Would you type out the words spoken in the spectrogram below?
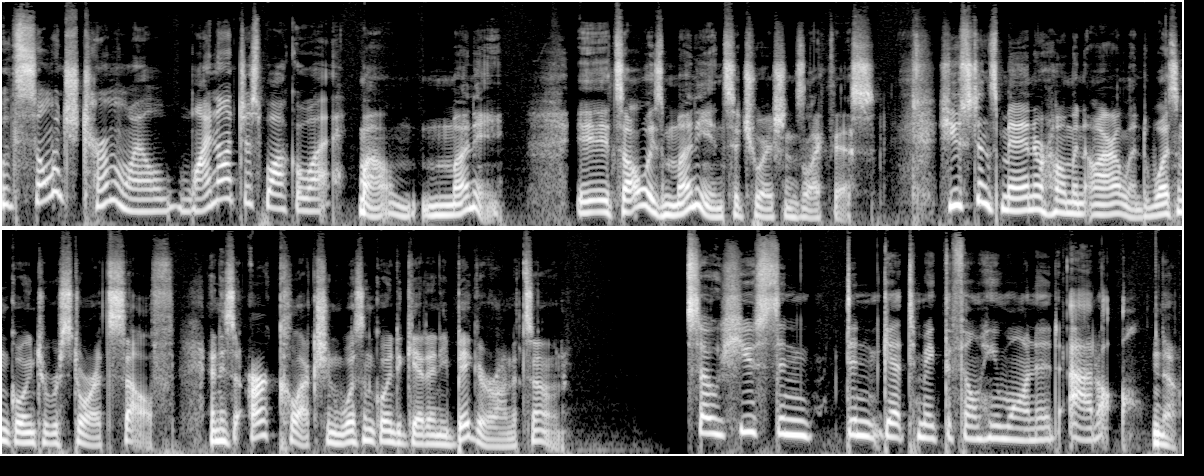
With so much turmoil, why not just walk away? Well, money. It's always money in situations like this. Huston's manor home in Ireland wasn't going to restore itself, and his art collection wasn't going to get any bigger on its own. So Huston didn't get to make the film he wanted at all. No.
